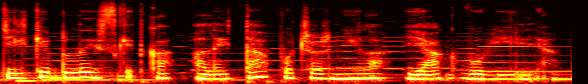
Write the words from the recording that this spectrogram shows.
тільки блискітка, але й та почорніла, як вугілля.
